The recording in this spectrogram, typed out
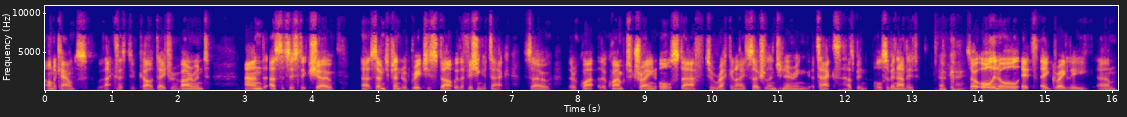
on accounts with access to card data environment. And as statistics show, uh, 70% of breaches start with a phishing attack. So the, the, requirement to train all staff to recognize social engineering attacks has been also been added. Okay. So all in all, it's a greatly um,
